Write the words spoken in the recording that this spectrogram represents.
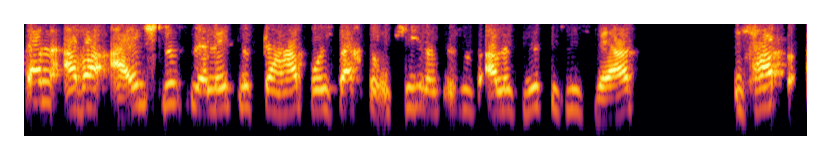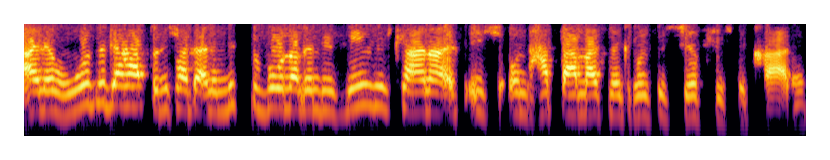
dann aber ein Schlüsselerlebnis gehabt, wo ich dachte, okay, das ist es alles wirklich nicht wert. Ich habe eine Hose gehabt und ich hatte eine Mitbewohnerin, die ist wesentlich kleiner als ich und habe damals eine Größe 40 getragen.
